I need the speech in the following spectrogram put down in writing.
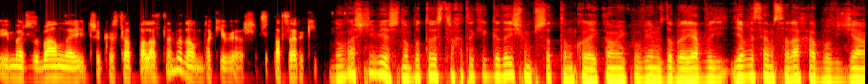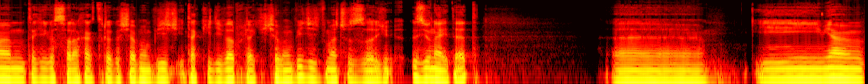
I mecz z Burnley czy Crystal Palace nie będą takie, wiesz, spacerki. No właśnie, wiesz, no bo to jest trochę tak, jak gadaliśmy przed tą kolejką, jak mówiłem, że dobra, ja, wy, ja wysłałem Salaha, bo widziałem takiego Salaha, którego chciałbym widzieć i taki Liverpool, jaki chciałbym widzieć w meczu z, z United. Eee i miałem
